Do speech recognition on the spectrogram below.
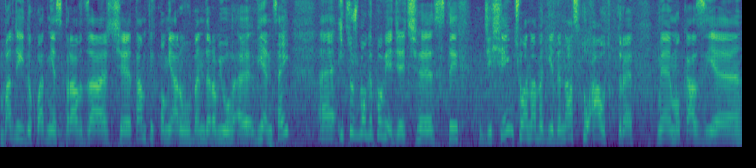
bardziej dokładnie sprawdzać, e, tamtych pomiarów będę robił e, więcej. I cóż mogę powiedzieć, z tych 10, a nawet 11 aut, które miałem okazję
